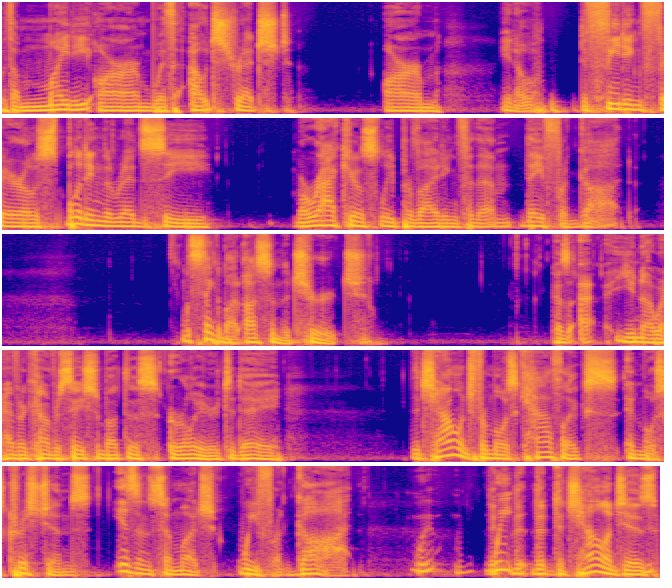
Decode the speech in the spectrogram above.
with a mighty arm, with outstretched arm, you know, defeating Pharaoh, splitting the Red Sea, miraculously providing for them. They forgot. Let's think about us in the church. Because you and I were having a conversation about this earlier today. The challenge for most Catholics and most Christians isn't so much we forgot. we, The, we the, the, the challenge is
